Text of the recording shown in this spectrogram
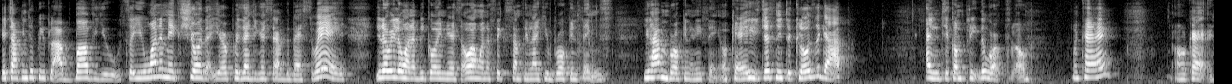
you're talking to people above you. So you want to make sure that you're presenting yourself the best way. You don't really want to be going there, so, oh, I'm going to fix something like you've broken things. You haven't broken anything, okay? You just need to close the gap and to complete the workflow okay okay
